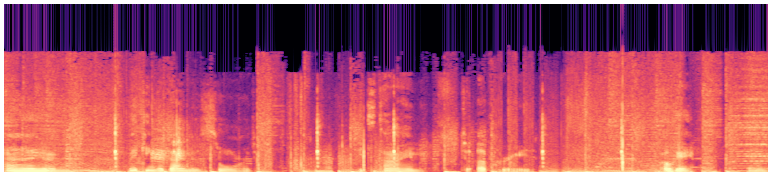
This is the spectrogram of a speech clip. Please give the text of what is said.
I am making a diamond sword. It's time to upgrade. Okay. Okay.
